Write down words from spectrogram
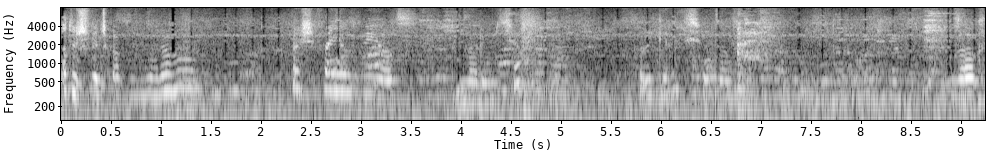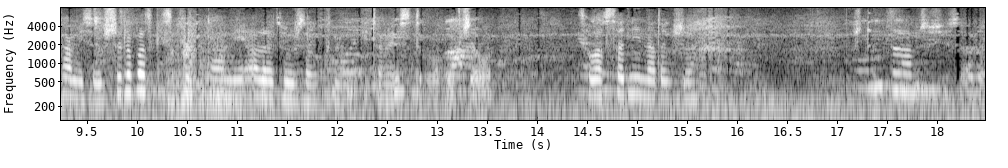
A tu świeczka wygląda. Ale się fajnie odbija od... No robicie? Poligier świateł. Za oknami są jeszcze robatki z kwiatkami, ale to już za oknami. I tam jest cała, cała stadnina, także... Już tam coś jest, ale...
